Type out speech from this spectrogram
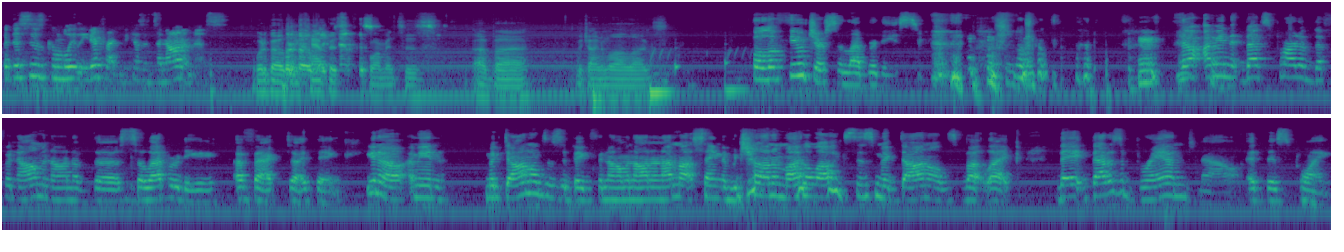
but this is completely different because it's anonymous. What about like campus performances of uh, vagina monologues? full of future celebrities. no, I mean that's part of the phenomenon of the celebrity effect. I think you know. I mean, McDonald's is a big phenomenon, and I'm not saying the vagina monologues is McDonald's, but like they that is a brand now at this point.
